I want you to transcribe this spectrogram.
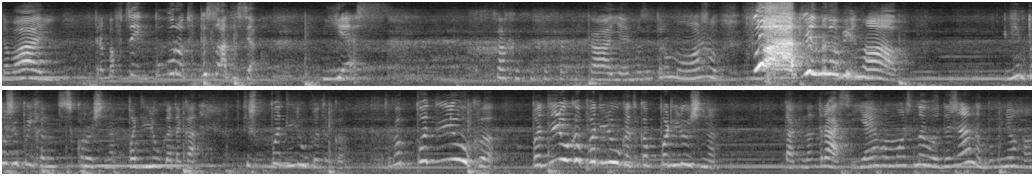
Давай. Треба в цей поворот вписатися. Єс! Ха-ха-ха-ха-ха-ха, я його заторможу. Фак! Він мене обігнав! Він теж поїхав на це скорочена падлюка така. Ти ж падлюка така. Така падлюка. Падлюка, падлюка, така падлючна. Так, на трасі. Я його можливо дожену, бо в нього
